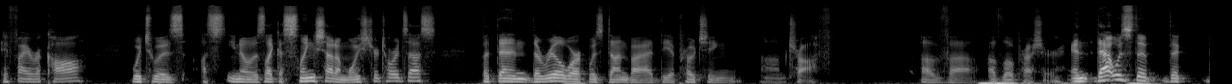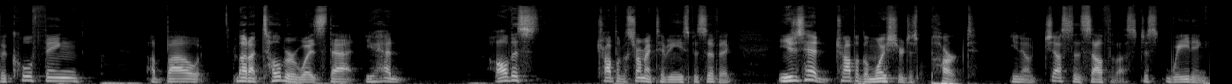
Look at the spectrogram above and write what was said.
if I recall which was a, you know it was like a slingshot of moisture towards us. But then the real work was done by the approaching um, trough of uh, of low pressure, and that was the the the cool thing about about October was that you had all this tropical storm activity in East Pacific, and you just had tropical moisture just parked, you know, just to the south of us, just waiting.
